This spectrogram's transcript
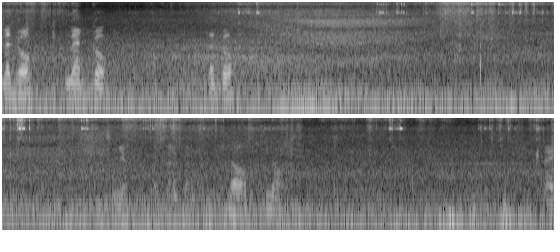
Let go. Let go. Let go. 哦。哎、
